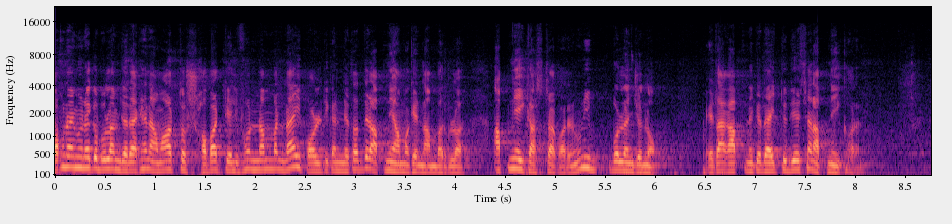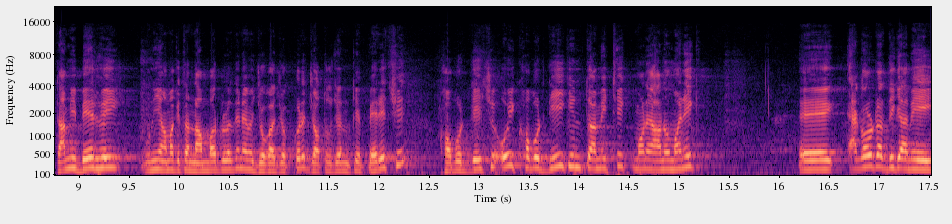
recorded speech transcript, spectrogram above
তখন আমি ওনাকে বললাম যে, দেখেন, আমার তো সবার টেলিফোন নাম্বার নাই, পলিটিক্যাল নেতাদের, আপনি আমাকে নাম্বারগুলো, আপনি এই কাজটা করেন। উনি বললেন যে, নো, এটা আপনাকে দায়িত্ব দিয়েছেন, আপনিই করেন। তা আমি বের হই, উনি আমাকে তার নাম্বারগুলো দিন আমি যোগাযোগ করে যতজনকে পেরেছি, খবর দিয়েছি। ওই খবর দিয়েই কিন্তু আমি ঠিক মনে আনুমানিক এগারোটার দিকে আমি এই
